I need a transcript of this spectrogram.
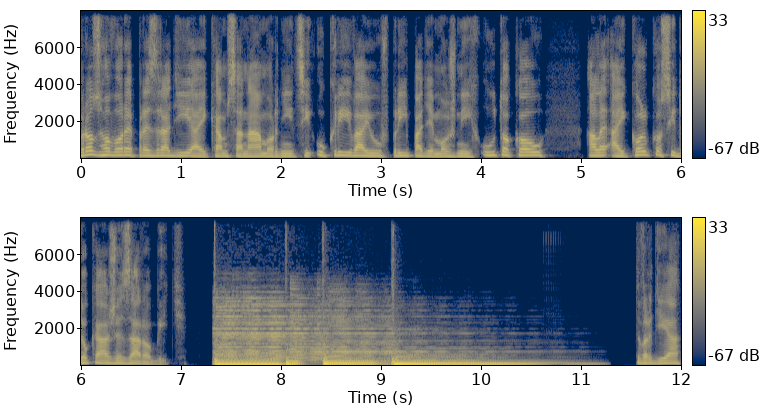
V rozhovore prezradí aj kam sa námorníci ukrývajú v prípade možných útokov, ale aj koľko si dokáže zarobiť. Tvrdia,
